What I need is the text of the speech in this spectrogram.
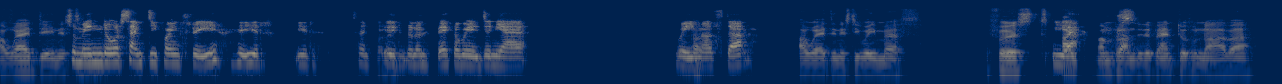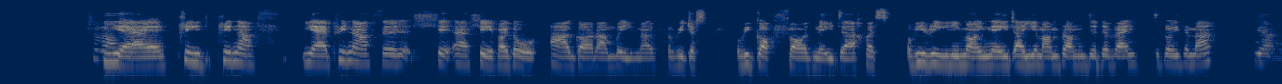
A wedyn... So mynd o'r 70.3 i'r Olympic, a wedyn ie, yeah, Weymouth da. A wedyn is di Weymouth. First yeah. Ironman branded event oedd hwnna, fe. Ie, yeah, pryd, pryd nath, yeah, pryd nath y lle, uh, llefoedd o agor am Weymouth, o fi just, o fi goffod wneud e, achos o fi rili really moyn wneud Ironman branded event y blwyddyn yma. Ie. Yeah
